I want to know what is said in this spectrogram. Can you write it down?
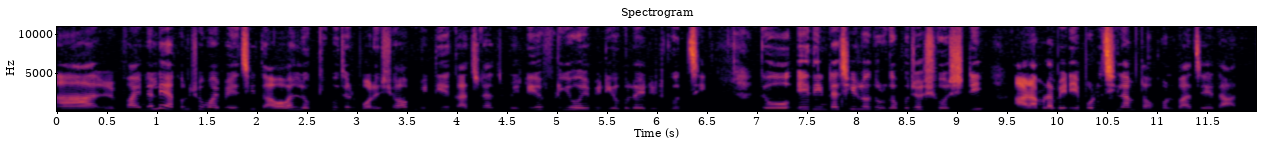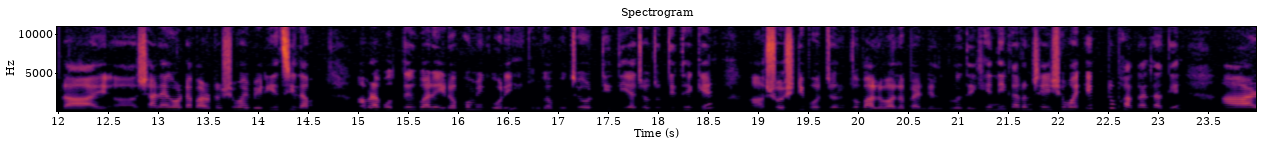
আর ফাইনালি এখন সময় পেয়েছি, তাও আবার লক্ষ্মী পুজোর পরে সব মিটিয়ে কাজ টাজ মিটিয়ে ফ্রি হয়ে ভিডিওগুলো এডিট করছি। তো এই দিনটা ছিল দুর্গাপুজোর ষষ্ঠী, আর আমরা বেরিয়ে পড়েছিলাম তখন বাজে রাত প্রায় সাড়ে এগারোটা বারোটার সময় বেরিয়েছিলাম। আমরা প্রত্যেকবার এইরকমই করি দুর্গাপুজোর তৃতীয়া, চতুর্থী থেকে ষষ্ঠী পর্যন্ত ভালো ভালো প্যান্ডেলগুলো দেখে নিই, কারণ সেই সময় একটু ফাঁকা থাকে। আর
